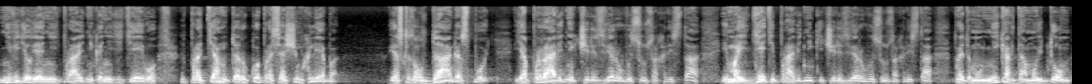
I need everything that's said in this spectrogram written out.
Не видел я ни праведника, ни детей его, протянутой рукой, просящим хлеба. Я сказал, да, Господь, я праведник через веру в Иисуса Христа, и мои дети праведники через веру в Иисуса Христа, поэтому никогда мой дом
